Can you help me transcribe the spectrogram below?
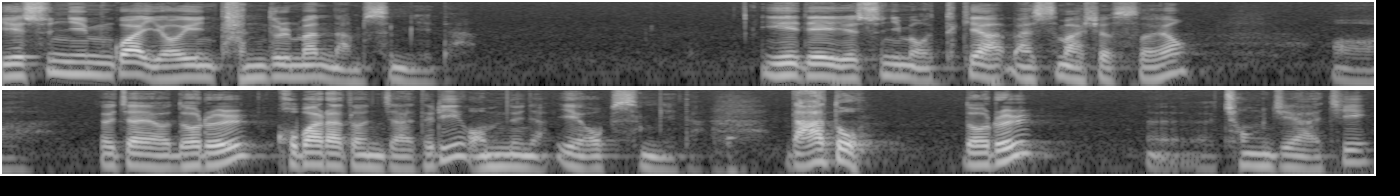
어, 예수님과 여인 단둘만 남습니다. 이에 대해 예수님이 어떻게 말씀하셨어요? 어, 여자여 너를 고발하던 자들이 없느냐? 예 없습니다. 나도 너를 어, 정죄하지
